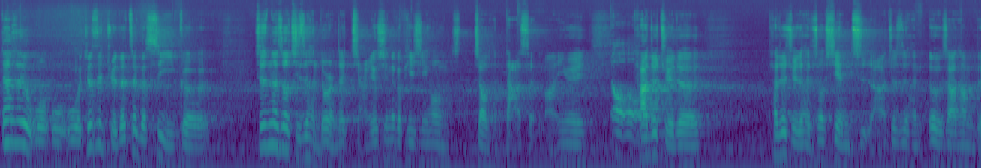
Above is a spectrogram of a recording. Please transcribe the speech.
但是我我我就是觉得这个是一个，就是那时候其实很多人在讲，尤其那个 PC Home 叫的很大声嘛，因为哦哦，他就觉得他就觉得很受限制啊，就是很扼杀他们的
